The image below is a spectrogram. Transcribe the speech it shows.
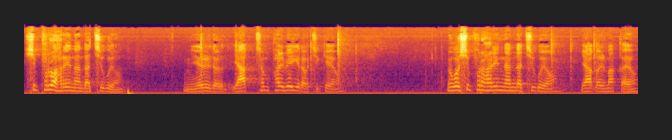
10% 할인한다 치고요. 예를 들어 약 1800이라고 칠게요. 이거 10% 할인한다 치고요. 약 얼마일까요?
